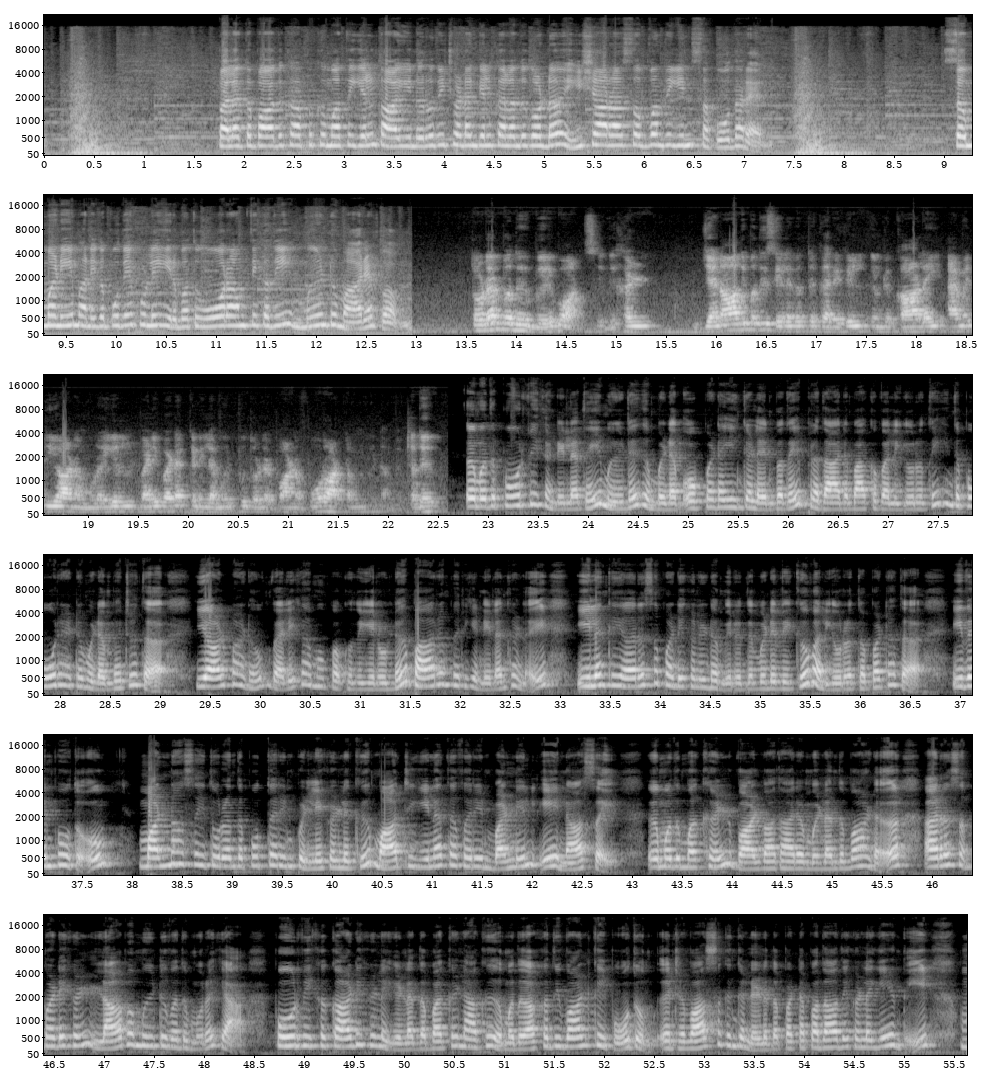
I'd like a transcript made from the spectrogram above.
பலத்த பாதுகாப்புக்கு மத்தியில் தாயின் இறுதிச் சடங்கில் கலந்து கொண்ட இஷாரா செவ்வந்தியின் சகோதரன். செம்மணி மனித புதைக்குழி இருபத்தி ஓராம் திகதி மீண்டும் ஆரம்பம். தொடர்வது விரிவான செய்திகள். ஜனாதிபதி செயலகத்துக்கு அருகில் இன்று காலை அமைதியான முறையில் வழிவடக்கு நில மீட்பு தொடர்பான போராட்டம் இடம்பெற்றது. எமது பூர்வீக நிலத்தை மீடு எம்மிடம் ஒப்படையுங்கள் என்பதை பிரதானமாக வலியுறுத்தி இந்த போராட்டம் இடம்பெற்றது. யாழ்ப்பாணம் வலிகாமம் பகுதியில் உள்ள பாரம்பரிய நிலங்களை இலங்கை அரசு பணிகளிடம் இருந்து விடுவிக்க வலியுறுத்தப்பட்டது. இதன்போது மண்ணாசை துறந்த புத்தரின் பிள்ளைகளுக்கு மாற்று இனத்தவரின் மண்ணில் ஏன் ஆசை? எமது மக்கள் வாழ்வாதாரம் இழந்து வாட அரசு படைகள் லாபம் ஈட்டுவது முறையா? பூர்வீக காடிகளை இழந்த மக்களாக எமது அகதி வாழ்க்கை போதும் என்ற வாசகங்கள் எழுதப்பட்ட பதாதைகளை ஏந்தி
